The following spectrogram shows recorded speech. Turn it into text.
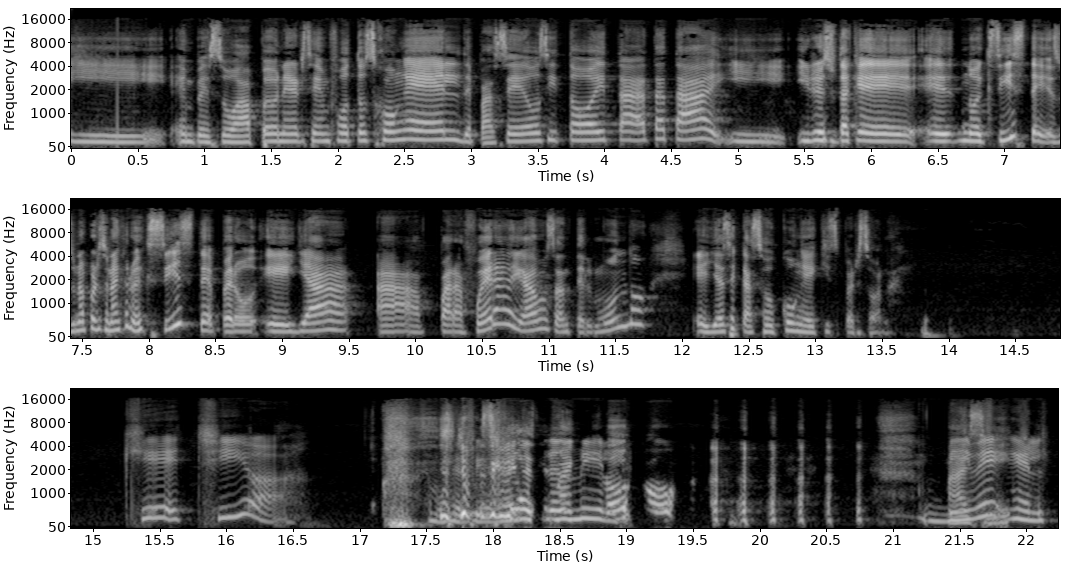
y empezó a ponerse en fotos con él, de paseos y todo, y ta, ta, ta, y, y resulta que eh, no existe, es una persona que no existe, pero ella, ah, para afuera, digamos, ante el mundo, ella se casó con X persona. ¡Qué chiva! Vive en el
